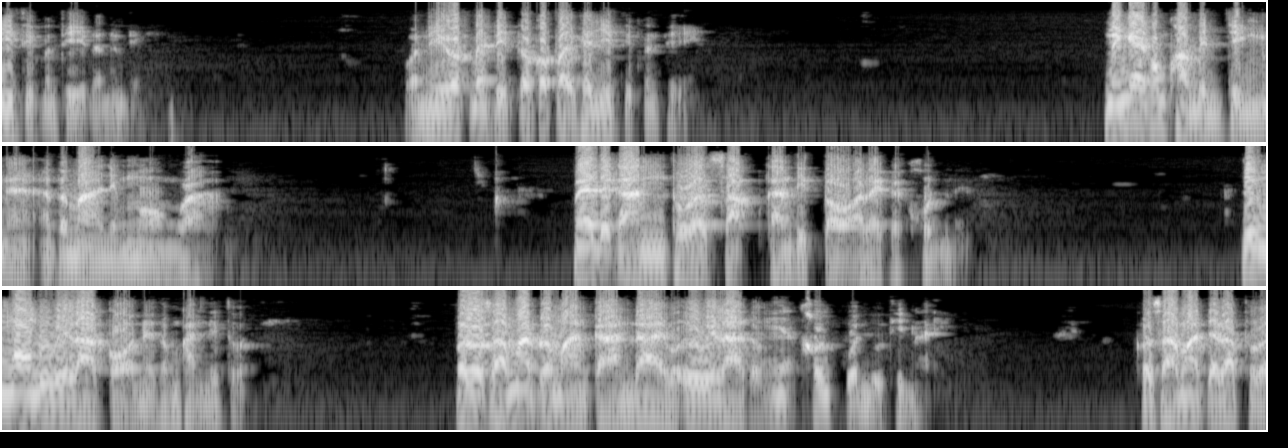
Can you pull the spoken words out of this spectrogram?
ยี่สิบนาทีนั่นเอง วันนี้รถไม่ติดเราก็ไปแค่ยี่สิบนาที ในแง่ของความเป็นจริงนะอาตมายังมองว่า แม้แต่การโทรศัพท์การติดต่ออะไรกับคนเนี่ยเรื่องมองดูเวลาก่อนเนี่ยสำคัญที่สุดว่าเราสามารถประมาณการได้ว่าเออเวลาตรงนี้เขาควรอยู่ที่ไหนเขาสามารถจะรับโทร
